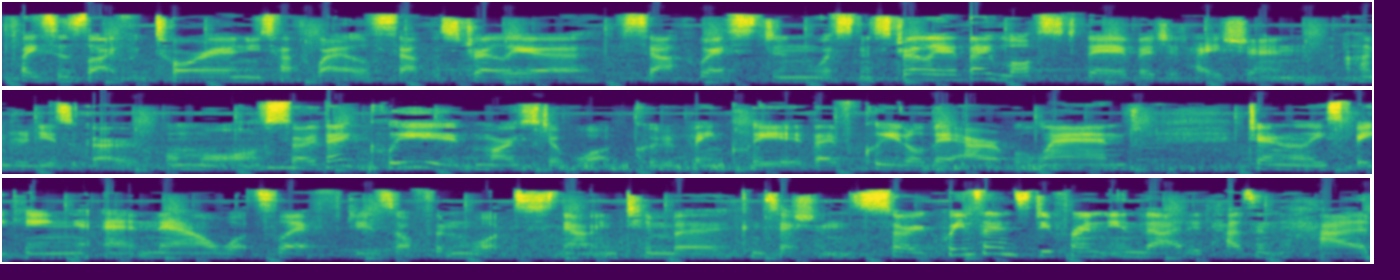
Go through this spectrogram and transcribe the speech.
places like Victoria, New South Wales, South Australia, Southwest, and Western Australia, they lost their vegetation 100 years ago or more. So, they cleared most of what could have been cleared. They've cleared all their arable land generally speaking, and now what's left is often what's now in timber concessions. So Queensland's different in that it hasn't had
